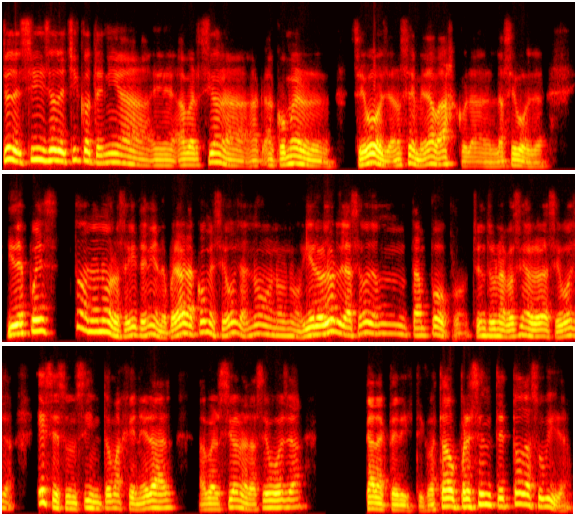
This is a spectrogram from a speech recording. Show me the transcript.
Yo de, yo de chico tenía eh, aversión a, comer cebolla, no sé, me daba asco la cebolla. Y después, no, no, no, lo seguí teniendo, pero ahora come cebolla, no, no, no. Y el olor de la cebolla, mm, tampoco. Yo entro en una cocina, el olor a cebolla, ese es un síntoma general, aversión a la cebolla, característico. Ha estado presente toda su vida.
